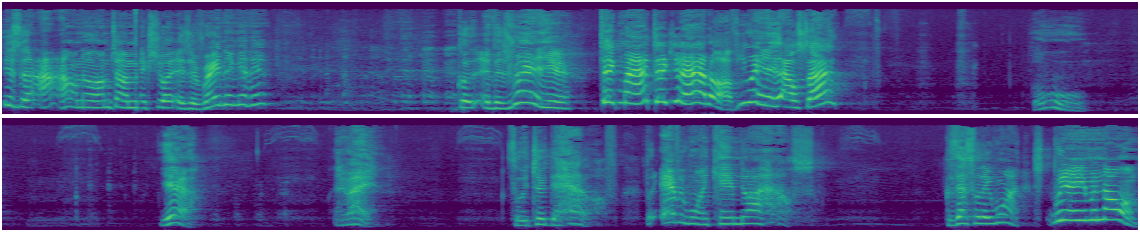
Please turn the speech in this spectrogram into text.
He said, I, I don't know. I'm trying to make sure. Is it raining in here? Because if it's raining here, take my take your hat off. You ain't outside. Ooh. Yeah. Right. So we took the hat off. But everyone came to our house. Because that's what they want. We didn't even know them.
